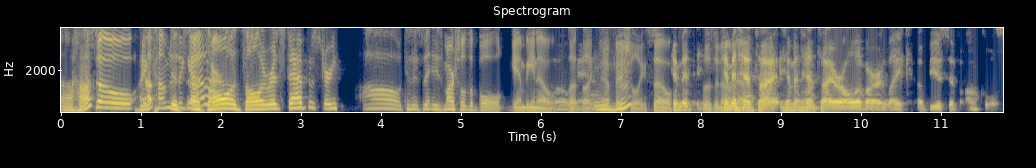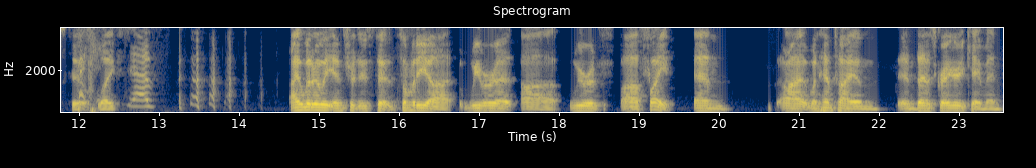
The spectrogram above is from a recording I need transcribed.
Uh huh. so it comes it's, together. It's all it's all a rich tapestry. Oh, because he's Marshall the Bull Gambino, Oh, li- like man. Mhm. officially. So Him and those that him and know. hentai, him and hentai are all of our like abusive uncles too. Like yes, I literally introduced it. Somebody, uh, we were at, uh, we were at, uh, fight, and uh, when hentai and and Dennis Gregory came in,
